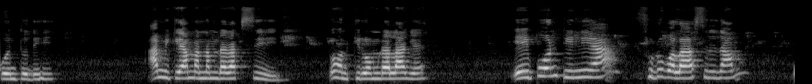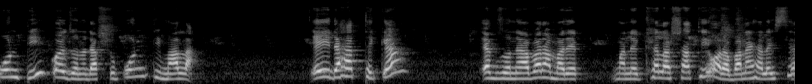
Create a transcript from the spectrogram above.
কোন তো দেখি। আমি কি আমার নামটা রাখছি? তখন কিরমটা লাগে? এই পনটি নিয়া ছোটোবেলা আসছিল নাম। পনটি কয়জনে ডাকতো? পনটি মালা। এই ডাহাত থেকে একজনে আবার আমার এক মানে খেলার সাথী, ওরা বানায় হেলাইছে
